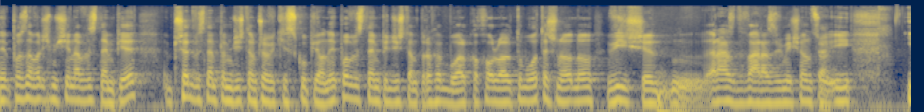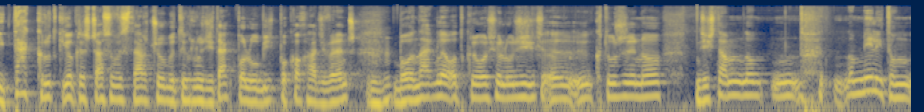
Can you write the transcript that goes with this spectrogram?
y, poznawaliśmy się na występie. Przed występem gdzieś tam człowiek jest skupiony, po występie gdzieś tam trochę było alkoholu, ale to było też, no, no widzisz się mm, raz, dwa razy w miesiącu i, i tak krótki okres czasu wystarczył, by tych ludzi tak polubić, pokochać wręcz, bo nagle odkryło się ludzi, y, którzy no, gdzieś tam no, no, mieli tą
